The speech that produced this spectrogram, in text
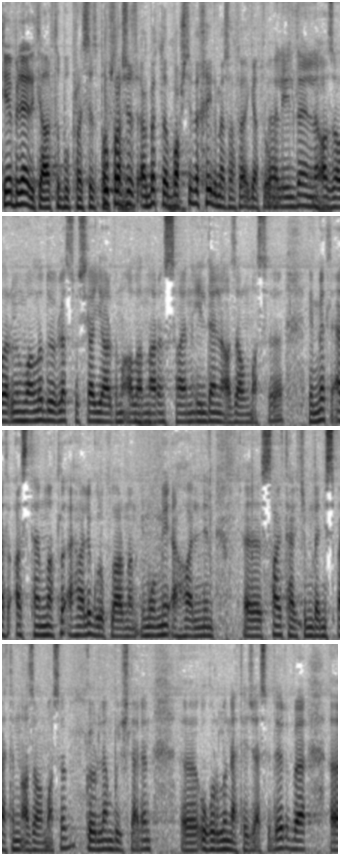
Deyə bilərik ki, artıq bu proses başlanır. Bu proses əlbəttə başlayır və xeyli məsafə qət olunur. Bəli, ildən ilə azalır. Ünvanlı dövlət sosial yardımı alanların sayının ildən ilə azalması, ümumiyyətlə az təminatlı əhali qruplarının, ümumi əhalinin e, say tərkibində nisbətinin azalması görülən bu işlərin e, uğurlu nəticəsidir və e,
